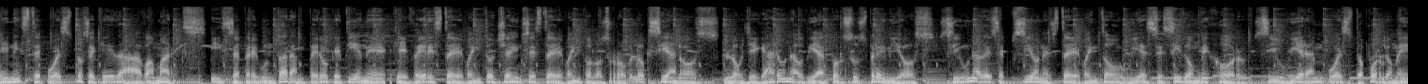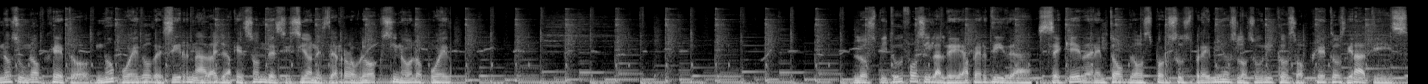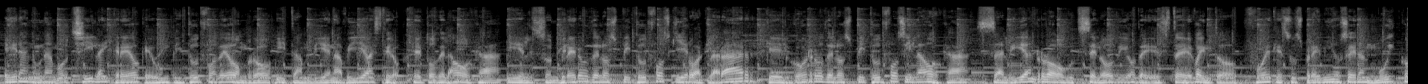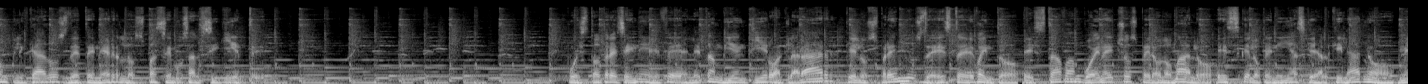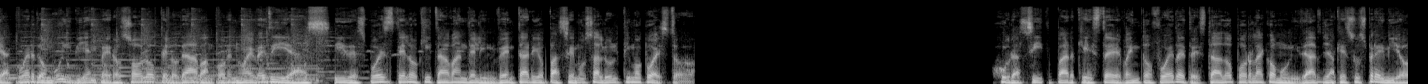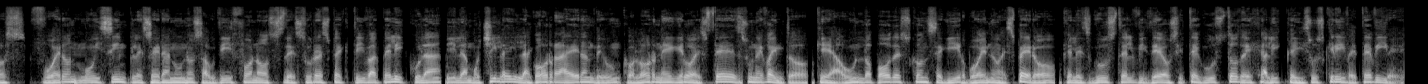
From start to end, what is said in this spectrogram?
En este puesto se queda Ava Max, y se preguntarán pero ¿qué tiene que ver este evento Change? Este evento los Robloxianos, lo llegaron a odiar por sus premios, si una decepción este evento hubiese sido mejor, si hubieran puesto por lo menos un objeto, no puedo decir nada ya que son decisiones de Roblox y no lo puedo. Los Pitufos y la aldea perdida, se queda en el top 2 por sus premios. Los únicos objetos gratis, eran una mochila y creo que un pitufo de hombro, y también había este objeto de la hoja, y el sombrero de los pitufos. Quiero aclarar, que el gorro de los pitufos y la hoja, salían roads el odio de este evento, fue que sus premios eran muy complicados de tenerlos pasemos al siguiente. Puesto 3 NFL también quiero aclarar que los premios de este evento estaban buen hechos pero lo malo es que lo tenías que alquilar no me acuerdo muy bien pero solo te lo daban por 9 días y después te lo quitaban del inventario pasemos al último puesto. Jurassic Park este evento fue detestado por la comunidad ya que sus premios fueron muy simples eran unos audífonos de su respectiva película y la mochila y la gorra eran de un color negro. Este es un evento que aún lo puedes conseguir. Bueno espero que les guste el video. Si te gustó deja like y suscríbete. Vive.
